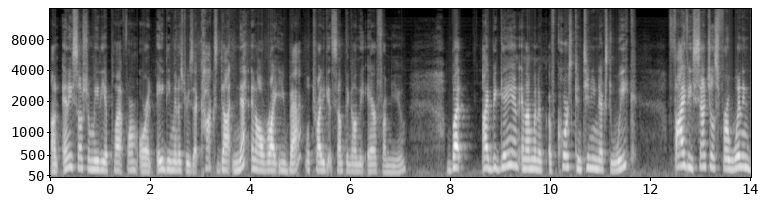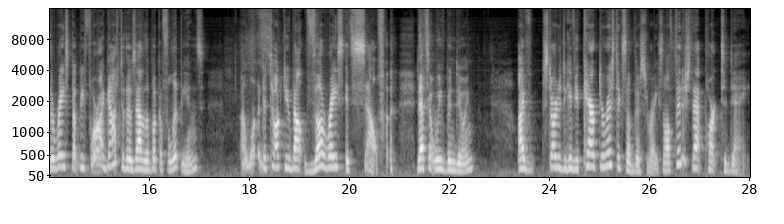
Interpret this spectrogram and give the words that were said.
on any social media platform or at administries at cox.net and I'll write you back. We'll try to get something on the air from you. But I began, and I'm going to, of course, continue next week. Five essentials for winning the race. But before I got to those out of the book of Philippians, I wanted to talk to you about the race itself. That's what we've been doing. I've started to give you characteristics of this race, and I'll finish that part today.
